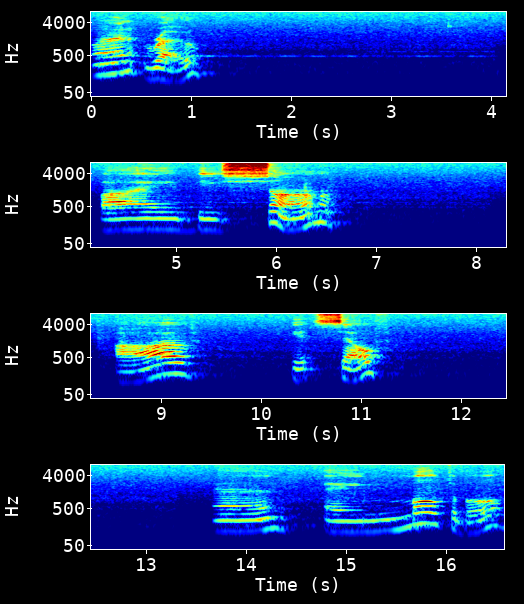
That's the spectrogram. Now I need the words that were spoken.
one row by the sum of itself and a multiple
